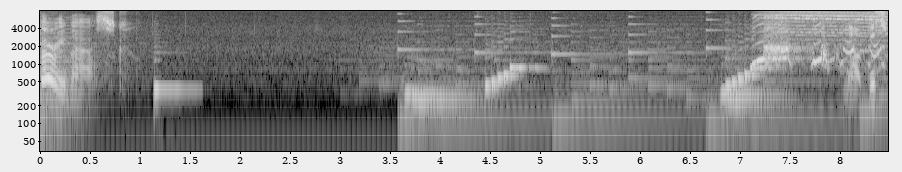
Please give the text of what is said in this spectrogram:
Fairy Mask. Now this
